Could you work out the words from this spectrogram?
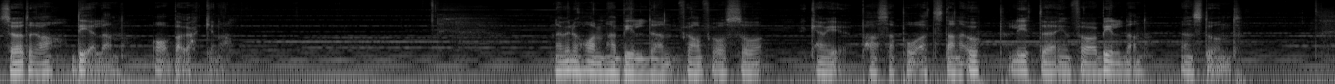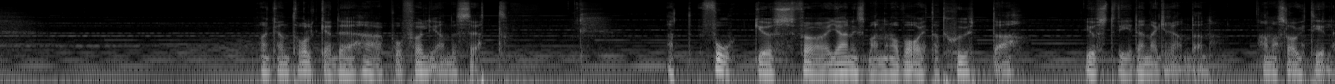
södra delen av barackerna. När vi nu har den här bilden framför oss så kan vi passa på att stanna upp lite inför bilden en stund. Man kan tolka det här på följande sätt. Fokus för gärningsmannen har varit att skjuta just vid denna gränden. Han har slagit till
